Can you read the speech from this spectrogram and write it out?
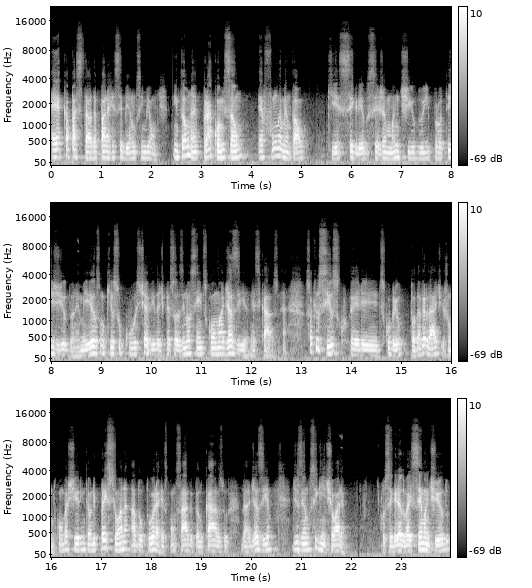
é capacitada para receber um simbionte. Então, né, para a comissão, é fundamental que esse segredo seja mantido e protegido, né? mesmo que isso custe a vida de pessoas inocentes, como a Jazia, nesse caso. Né? Só que o Cisco, ele descobriu toda a verdade junto com o Bashir, então ele pressiona a doutora responsável pelo caso da Jazia, dizendo o seguinte, olha, o segredo vai ser mantido,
